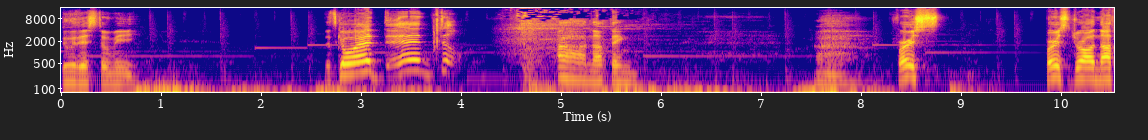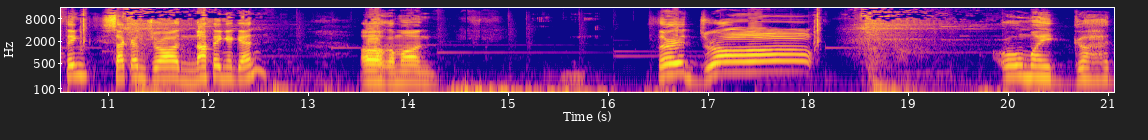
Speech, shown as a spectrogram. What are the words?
do this to me. Let's go ahead and... Ah, nothing. First... First draw, nothing. Second draw, nothing again. Oh, come on. Third draw! Oh my god.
